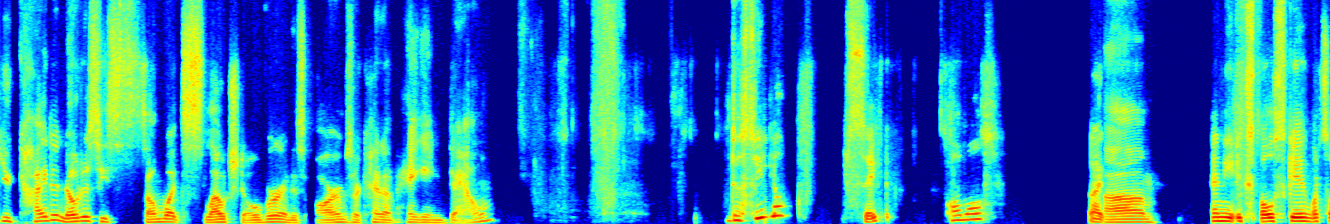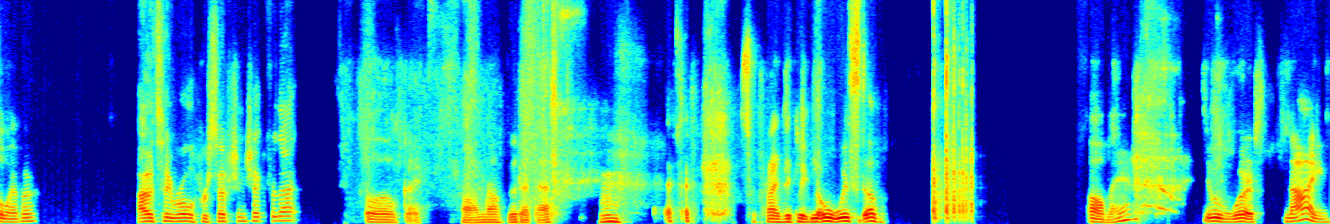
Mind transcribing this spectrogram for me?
you kind of notice he's somewhat slouched over and his arms are kind of hanging down Does he look sick? Almost like um any exposed skin whatsoever. i would say roll a perception check for that okay, oh, I'm not good at that. Surprisingly low wisdom. Oh man, even worse. Nine.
